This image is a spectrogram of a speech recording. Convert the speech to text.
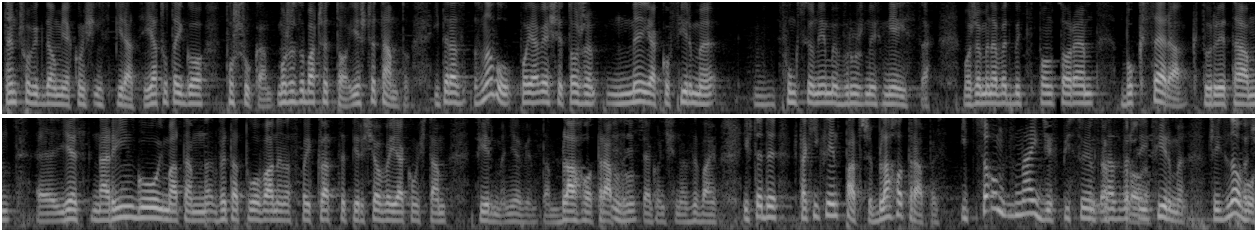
ten człowiek dał mi jakąś inspirację, ja tutaj go poszukam, może zobaczę to, jeszcze tamto. I teraz znowu pojawia się to, że my jako firmy funkcjonujemy w różnych miejscach. Możemy nawet być sponsorem boksera, który tam e, jest na ringu i ma tam wytatuowane na swojej klatce piersiowej jakąś tam firmę, nie wiem, tam Blacho Trapez, czy jak oni się nazywają. I wtedy taki klient patrzy, Blacho Trapez i co on znajdzie wpisując Na nazwę stronę. tej firmy? Czyli znowu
